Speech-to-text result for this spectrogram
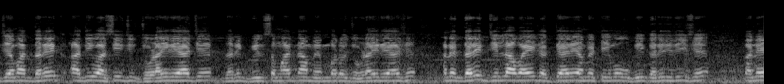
જેમાં દરેક આદિવાસી જોડાઈ રહ્યા છે, દરેક ભીલ સમાજના મેમ્બરો જોડાઈ રહ્યા છે અને દરેક જિલ્લા વાઇઝ અત્યારે અમે ટીમો ઊભી કરી દીધી છે અને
